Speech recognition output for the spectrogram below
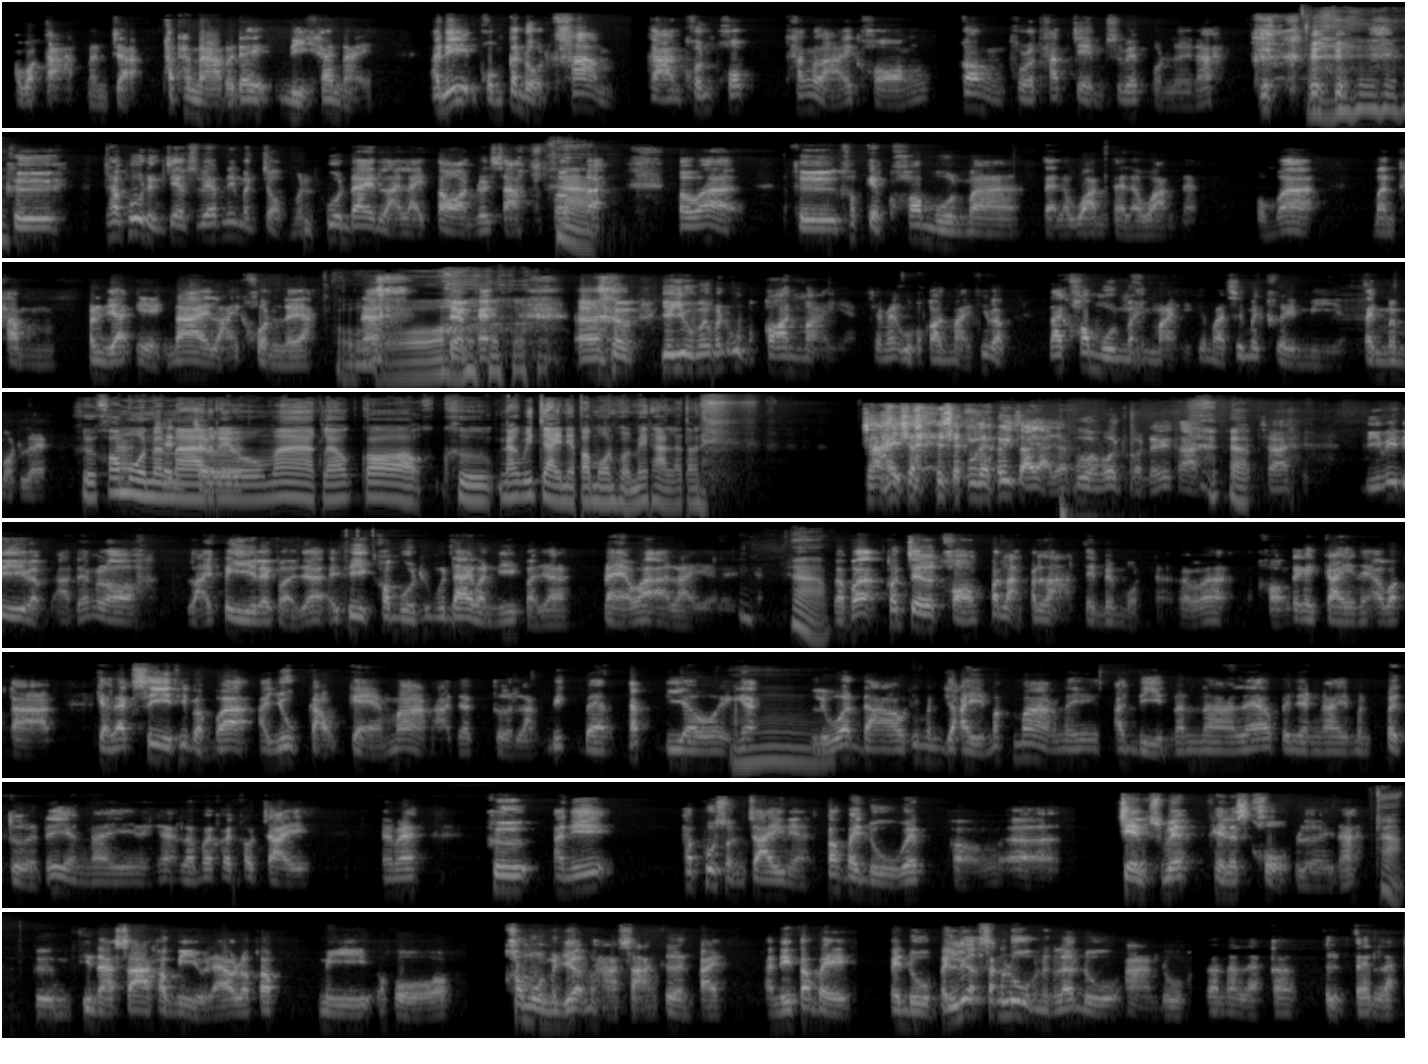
อวกาศมันจะพัฒนาไปได้ดีแค่ไหน อันนี้ผมกระโดดข้ามการค้นพบทั้งหลายของ กล้องโทรทัศน์เจมส์เว็บหมดเลยนะ คือถ้าพูดถึงเจมส์เว็บนี่มันจบมันพูดได้หลาย ๆ ตอนด้วยซ้ำเพราะว่าเพราะว่าคือเขาเก็บข้อมูลมาแต่ละวันแต่ละวันนะผมว่ามันทำปริญญาเอกได้หลายคนเลยอะนะใช่ไหมอยู่ๆมันเป็นอุปกรณ์ใหม่ใช่ไหมอุปกรณ์ใหม่ที่แบบได้ข้อมูลใหม่ๆขึ้นมาซึ่งไม่เคยมีเต็มไปหมดเลย คือข้อมูลมันมาเร็วมากแล้วก็คือนักวิจัยเนี่ยประมวลผลไม่ทันแล้วตอนนี้ ใช่ใช่ใช่นักวิจัยอาจจะประมวลผลไม่ทันใช่ ดีไม่ดีแบบอาจจะต้องรอหลายปีเลยกว่าจะไอ้ที่ข้อมูลที่มุดได้วันนี้กว่าจะแปลว่าอะไรอะไรอย่างเงี้ยแบบว่าก็เจอของประหลาดประหลาดเต็มไปหมดนะแบบว่าของไกลๆในอวกาศกาแล็กซี่ที่แบบว่าอายุเก่าแก่มาก อาจจะเกิดหลังบิ๊กแบงแป๊บเดียวอย่างเงี้ยหรือว่าดาวที่มันใหญ่มากๆ ในอดีตนานๆแล้วเป็นยังไงมันไปเกิดได้ยังไงอย่างเงี้ยเราไม่ค่อยเข้าใจใช่ไหมคืออันนี้ถ้าผู้สนใจเนี่ยต้องไปดูเว็บของ เอ่อเจมส์เว็บเทเลสโคปเลยนะคือที่นาซาเขามีอยู่แล้ว แล้วก็มีโอ้โห ข้อมูลมันเยอะมหาศาลเกินไป อันนี้ต้องไปไปดูไปเลือกสักรูปหนึ่งแล้วดูอ่านดูก็นั่นแหละก็ตื่นเต้นแหละ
